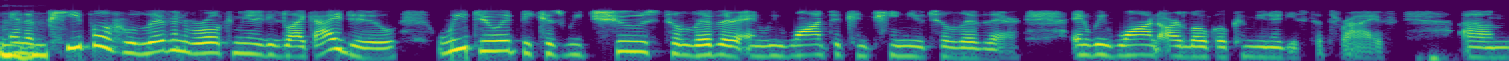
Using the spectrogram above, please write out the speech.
Mm-hmm. And the mm-hmm. people who live in rural communities like I do, we do it because we choose to live there and we want to continue to live there. And we want our local communities to thrive. Um,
